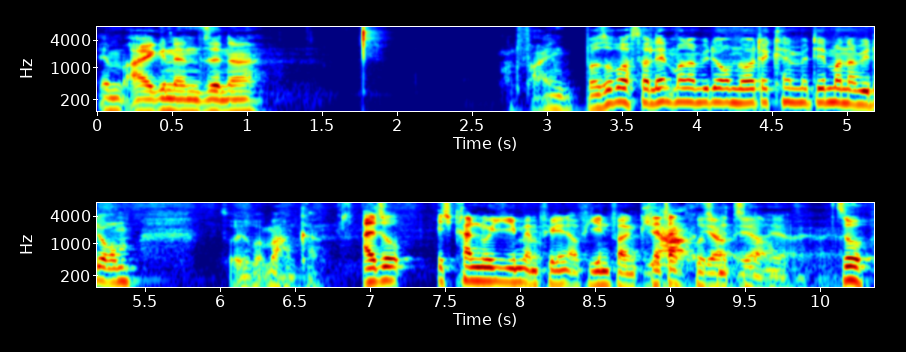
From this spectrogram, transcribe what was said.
im eigenen Sinne. Und vor allem bei sowas, da lernt man dann wiederum Leute kennen, mit denen man dann wiederum so machen kann. Also, ich kann nur jedem empfehlen, auf jeden Fall einen Kletterkurs Ja, ja, mitzumachen. ja, ja, ja, ja. So,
